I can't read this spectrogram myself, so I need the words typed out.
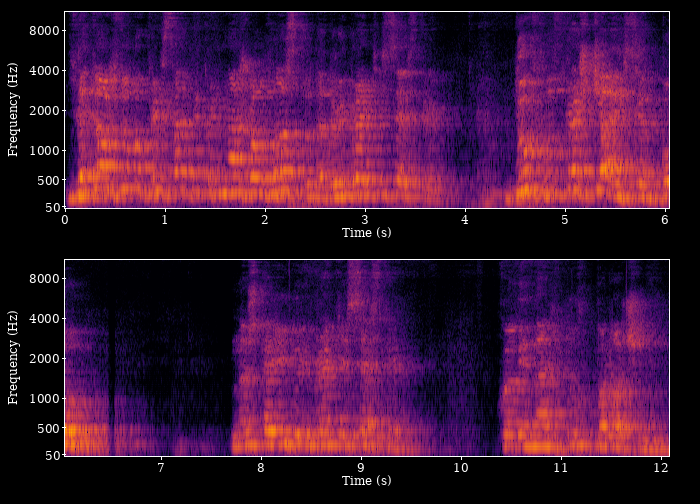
Для того, щоб пристати перед нашого Господа, дорогі браті і сестри, Дух возвращається к Богу. Но старі, дорогі браті і сестри, коли наш дух порочний,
